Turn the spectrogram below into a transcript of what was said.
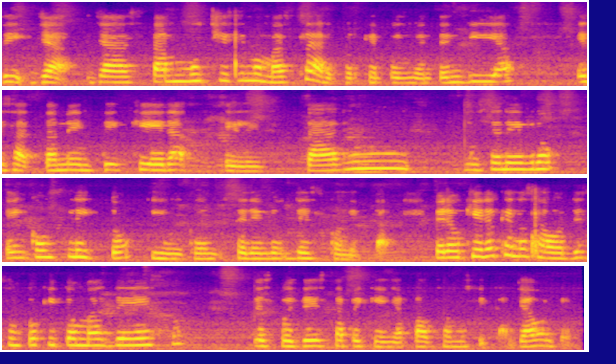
sí, ya, ya está muchísimo más claro, porque pues no entendía exactamente qué era el estar un, cerebro en conflicto y un cerebro desconectado. Pero quiero que nos abordes un poquito más de eso después de esta pequeña pausa musical. Ya volvemos.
